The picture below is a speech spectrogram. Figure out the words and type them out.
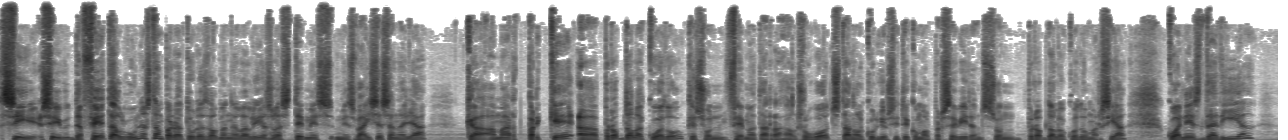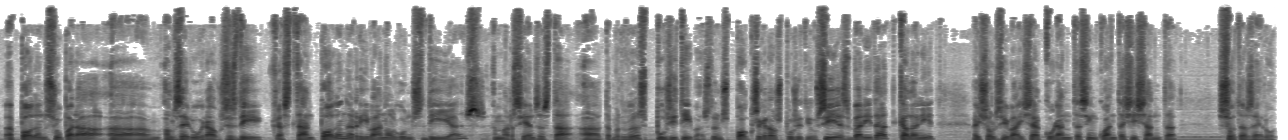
Sí, sí. De fet, algunes temperatures del Manel Elias les té més, més baixes en allà que a Mart, perquè a prop de l'equador, que són fem aterrar els robots, tant el Curiosity com el Perseverance són prop de l'equador marcià, quan és de dia eh, poden superar eh, els 0 graus, és dir, que estan, poden arribar en alguns dies marcians estar a temperatures positives, doncs pocs graus positius. Sí, és veritat que a la nit això els hi baixa a 40, 50, 60 sota zero.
